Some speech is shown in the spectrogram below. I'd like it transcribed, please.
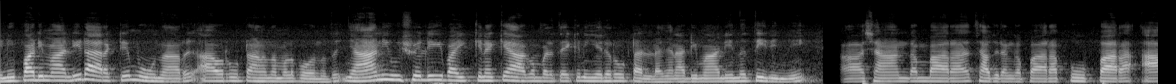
ഇനിയിപ്പോൾ അടിമാലി ഡയറക്റ്റ് മൂന്നാർ ആ ഒരു റൂട്ടാണ് നമ്മൾ പോകുന്നത്. ഞാൻ യൂഷ്വലി ബൈക്കിനൊക്കെ ആകുമ്പോഴത്തേക്കിന് ഈ ഒരു റൂട്ടല്ല ഞാൻ അടിമാലിയിൽ നിന്ന് തിരിഞ്ഞ് ശാന്തംപാറ ചതുരംഗപ്പാറ പൂപ്പാറ ആ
